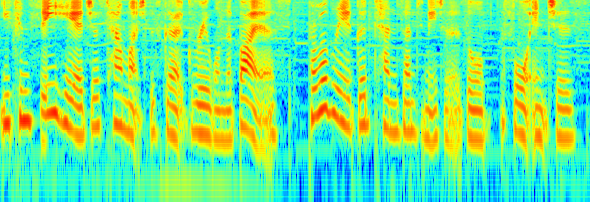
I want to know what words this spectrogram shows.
You can see here just how much the skirt grew on the bias, probably a good 10 centimetres or 4 inches.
